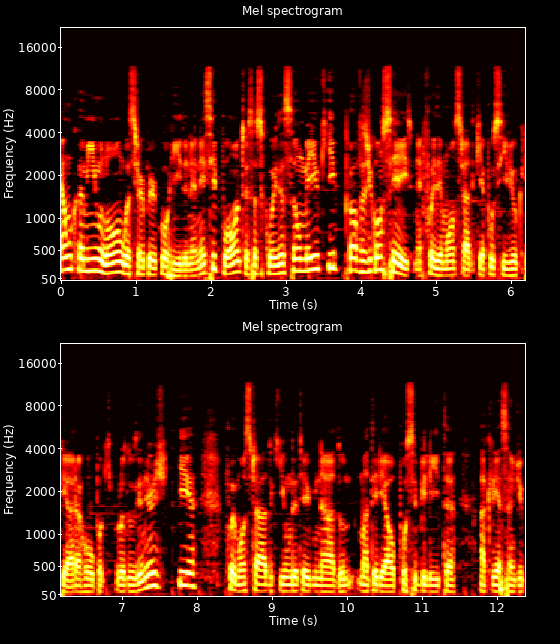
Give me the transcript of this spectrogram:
É um caminho longo a ser percorrido, né? Nesse ponto, essas coisas são meio que provas de conceito, né? Foi demonstrado que é possível criar a roupa que produz energia, foi mostrado que um determinado material possibilita a criação de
